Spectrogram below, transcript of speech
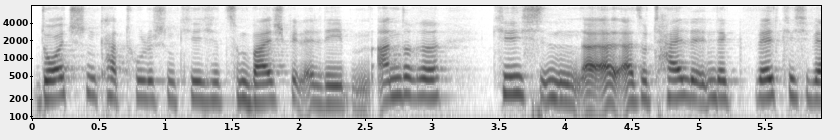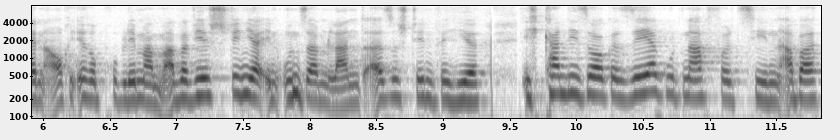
deutschen katholischen Kirche zum Beispiel erleben. Andere Kirchen, äh, also Teile in der Weltkirche werden auch ihre Probleme haben. Aber wir stehen ja in unserem Land, also stehen wir hier. Ich kann die Sorge sehr gut nachvollziehen, aber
